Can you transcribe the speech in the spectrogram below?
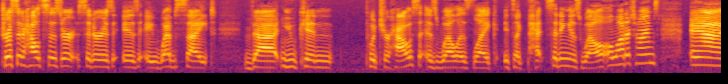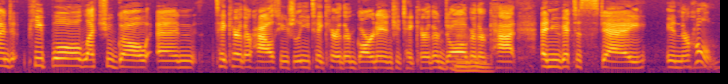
Trusted House Sitter- Sitters is a website that you can put your house as well as like it's like pet sitting as well a lot of times. And people let you go and take care of their house. Usually you take care of their gardens you take care of their dog or their cat and you get to stay in their home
